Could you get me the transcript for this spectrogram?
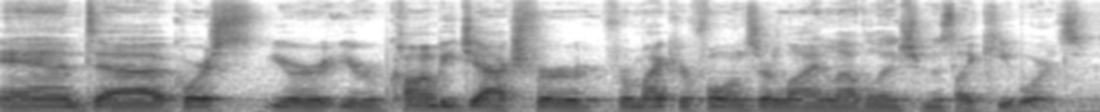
and uh, of course your, your combi jacks for, for microphones or line level instruments like keyboards.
